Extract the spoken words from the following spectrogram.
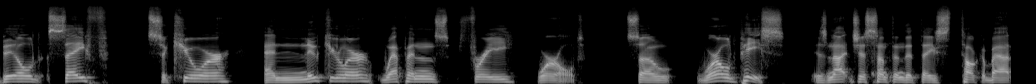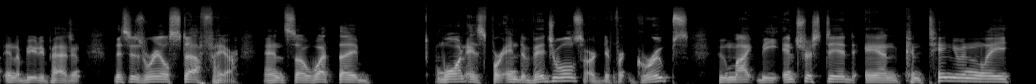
build safe, secure, and nuclear weapons free world. So, world peace is not just something that they talk about in a beauty pageant. This is real stuff here. And so, what they want is for individuals or different groups who might be interested in continually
